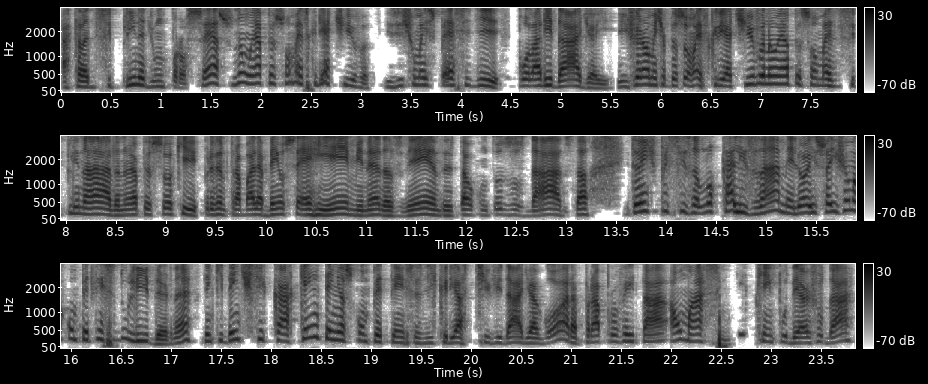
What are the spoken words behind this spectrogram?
aquela disciplina de um processo, não é a pessoa mais criativa. Existe uma espécie de polaridade aí. E geralmente a pessoa mais criativa não é a pessoa mais disciplinada, não é a pessoa que, por exemplo, trabalha bem o CRM, né, das vendas e tal, com todos os dados e tal. Então a gente precisa localizar melhor, isso aí já é uma competência do líder, né? Tem que identificar quem tem as competências de criatividade agora para aproveitar ao máximo. E quem puder ajudar,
